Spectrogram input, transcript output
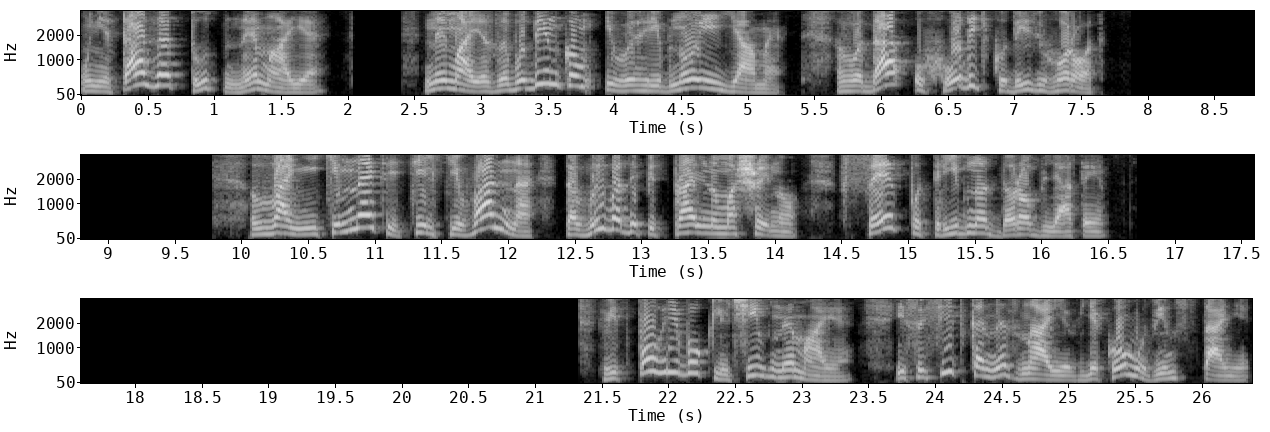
Унітаза тут немає. Немає за будинком і вигрібної ями. Вода уходить кудись в город. В ванній кімнаті тільки ванна та виводи під пральну машину. Все потрібно доробляти. Від погрібу ключів немає, і сусідка не знає, в якому він стані.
